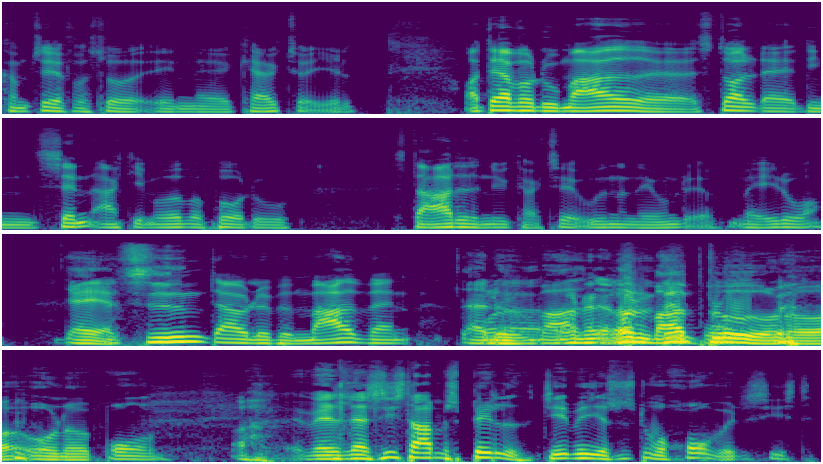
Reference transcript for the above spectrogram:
kom til at få slået en øh, karakter ihjel. Og der var du meget øh, stolt af din sendagtige måde, hvorpå du startede en ny karakter, uden at nævne det med et ord. Ja, Ja. Men siden, der er jo løbet meget vand. Der er løbet meget, under, der er under meget blod under, under broen. Men lad os lige starte med spillet. Jimmy, jeg synes, du var hård ved det sidst.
